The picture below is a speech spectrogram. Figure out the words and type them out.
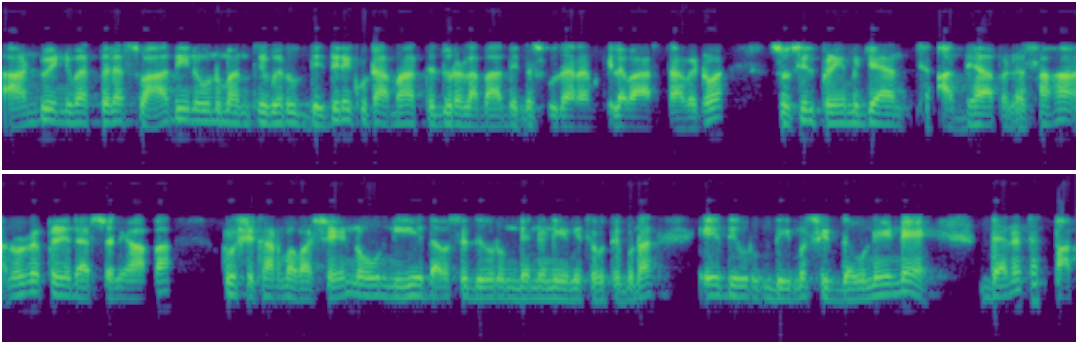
ආණ්ඩුවෙන් ඉවත් වෙලා ස්වාධීන වුණු മന്ത്രിවරු දෙදෙනෙකුට අමාත්‍ය දුර ලබා දෙන්න සූදානම් කියලා වාර්තා වෙනවා. සුසිල් ප්‍රේමජයන්ත් අධ්‍යාපන සහ අනුර ප්‍රියදර්ශන යාපා කෘෂිකර්ම වශයෙන් ඔවුන් ඊයේ දවසේ දිවුරුම් දෙන්න නියමිතව තිබුණා. ඒ දිවුරුම් දීම සිද්ධ වුණේ නැහැ. දැනට පත්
